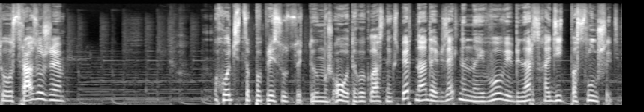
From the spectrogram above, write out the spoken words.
то сразу же хочется поприсутствовать. Думаешь, о, такой классный эксперт, надо обязательно на его вебинар сходить, послушать.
